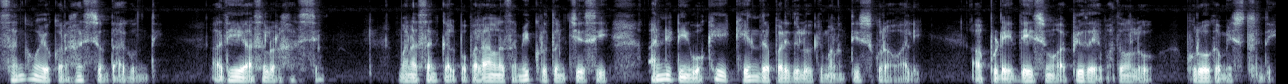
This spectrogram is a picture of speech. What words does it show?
సంఘం యొక్క రహస్యం దాగుంది. అదే అసలు రహస్యం. మన సంకల్ప ఫలాలను సమీకృతం చేసి అన్నిటినీ ఒకే కేంద్ర పరిధిలోకి మనం తీసుకురావాలి. అప్పుడే దేశం అభ్యుదయ పదంలో పురోగమిస్తుంది.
